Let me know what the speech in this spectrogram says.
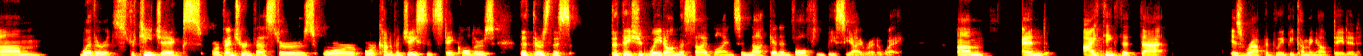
um, whether it's strategics or venture investors or or kind of adjacent stakeholders, that there's this that they should wait on the sidelines and not get involved in BCI right away. Um, and I think that that is rapidly becoming outdated.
